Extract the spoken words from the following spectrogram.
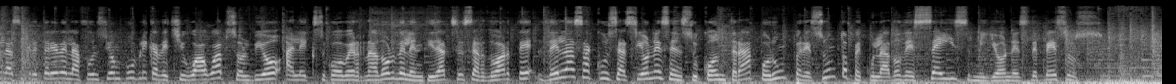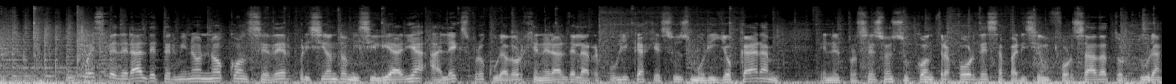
la Secretaría de la Función Pública de Chihuahua absolvió al exgobernador de la entidad, César Duarte, de las acusaciones en su contra por un presunto peculado de 6 millones de pesos. Un juez federal determinó no conceder prisión domiciliaria al ex procurador general de la República, Jesús Murillo Caram, en el proceso en su contra por desaparición forzada, tortura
